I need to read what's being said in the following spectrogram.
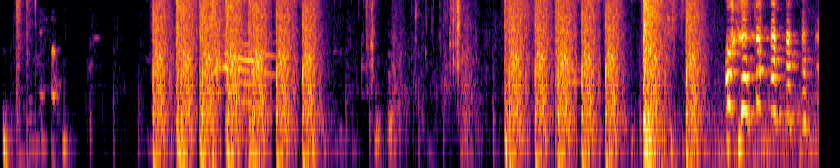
Hindi pa. Bobo.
